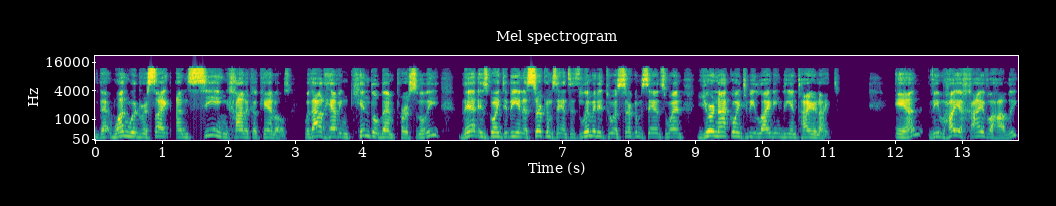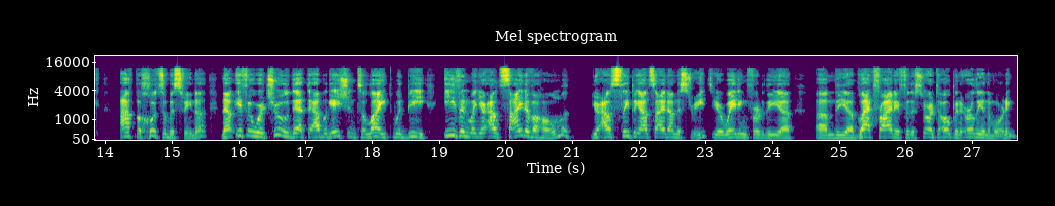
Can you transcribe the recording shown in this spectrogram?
that one would recite on seeing Hanukkah candles without having kindled them personally, that is going to be in a circumstance, it's limited to a circumstance when you're not going to be lighting the entire night. And now, if it were true that the obligation to light would be even when you're outside of a home, you're out sleeping outside on the street, you're waiting for the uh, um, the uh, Black Friday for the store to open early in the morning,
